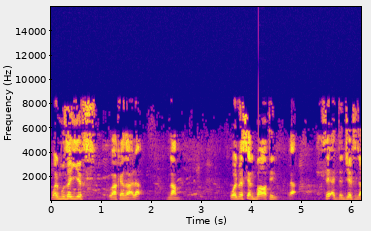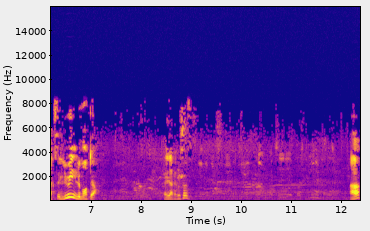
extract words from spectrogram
ou Al-Muzayyif, ou Akaza, là. Non. Ou Al-Masih Al-Batil, là c'est Ad-Dajjal c'est-à-dire que c'est lui le menteur il y a quelque chose hein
